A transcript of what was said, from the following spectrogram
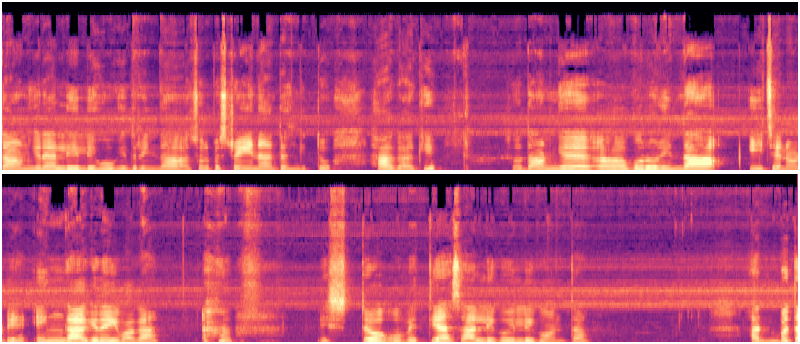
ದಾವಣಗೆರೆ ಅಲ್ಲಿ ಇಲ್ಲಿ ಹೋಗಿದ್ದರಿಂದ ಸ್ವಲ್ಪ ಸ್ಟ್ರೈನ್ ಆದಂಗಿತ್ತು. ಹಾಗಾಗಿ ಸೊ ದಾವಣಗೆರೆ ಗೊರೂರಿಂದ ಈಚೆ ನೋಡಿ ಹೆಂಗಾಗಿದೆ ಇವಾಗ? ಎಷ್ಟು ವ್ಯತ್ಯಾಸ ಅಲ್ಲಿಗೂ ಇಲ್ಲಿಗೂ ಅಂತ. ಅದ್ಭುತ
